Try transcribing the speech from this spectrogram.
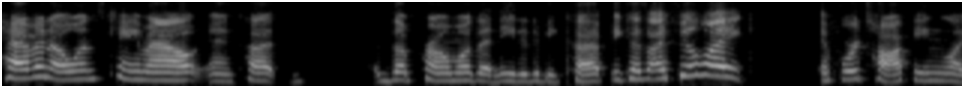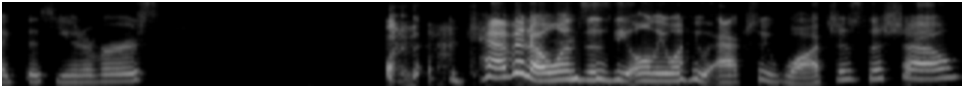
Kevin Owens came out and cut the promo that needed to be cut because I feel like if we're talking like this universe, Kevin Owens is the only one who actually watches the show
